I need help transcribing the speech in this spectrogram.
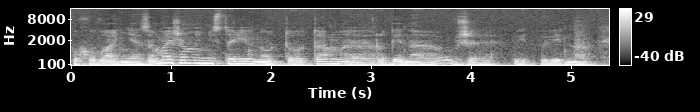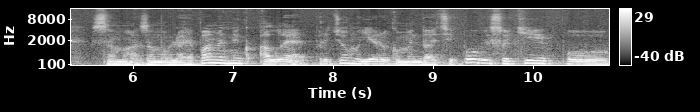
поховання за межами міста Рівного, то там е, родина вже відповідно сама замовляє пам'ятник, але при цьому є рекомендації. По висоті, по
